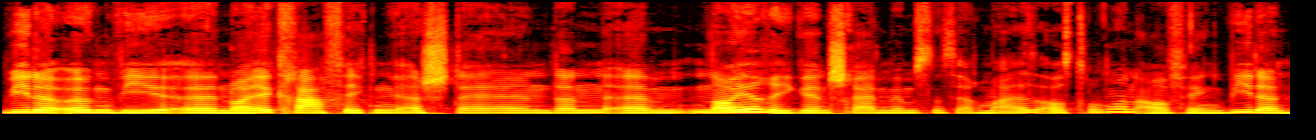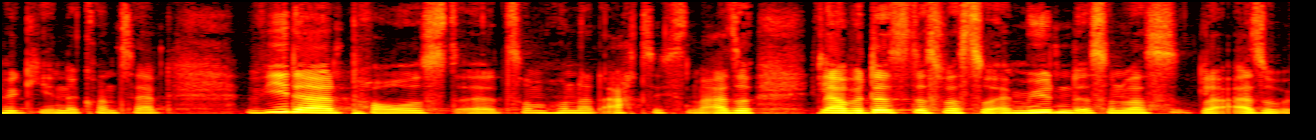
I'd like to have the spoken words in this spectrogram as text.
wieder irgendwie äh, neue Grafiken erstellen, dann ähm, neue Regeln schreiben. Wir müssen das ja auch mal alles ausdrucken und aufhängen. Wieder ein Hygienekonzept, wieder ein Post äh, zum 180. Mal. Also ich glaube, das ist das, was so ermüdend ist und was, also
